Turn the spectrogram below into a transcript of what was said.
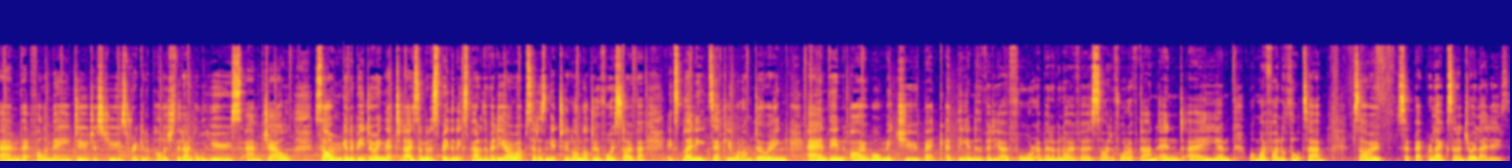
um, that follow me do just use regular polish. They don't all use um, gel. So I'm going to be doing that today. So I'm going to speed the next part of the video up so it doesn't get too long. I'll do a voiceover explaining exactly what I'm doing and then I will meet you back at the end of the video for a bit of an oversight of what I've done and a um, what my final thoughts are so sit back relax and enjoy ladies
